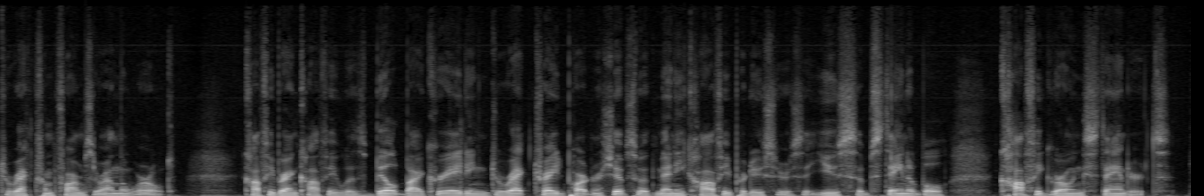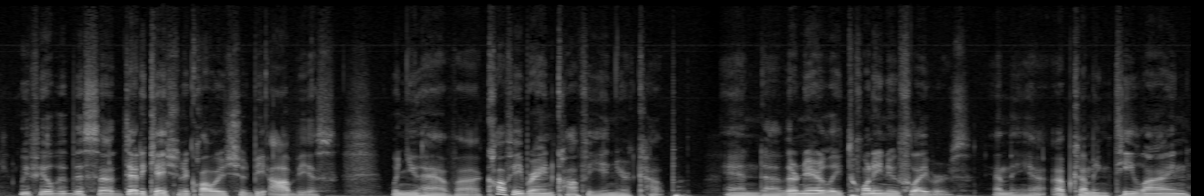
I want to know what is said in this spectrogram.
direct from farms around the world. Coffee Brand Coffee was built by creating direct trade partnerships with many coffee producers that use sustainable coffee growing standards. We feel that this uh, dedication to quality should be obvious when you have uh, Coffee Brand coffee in your cup. And uh, there are nearly 20 new flavors. And the uh, upcoming tea line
